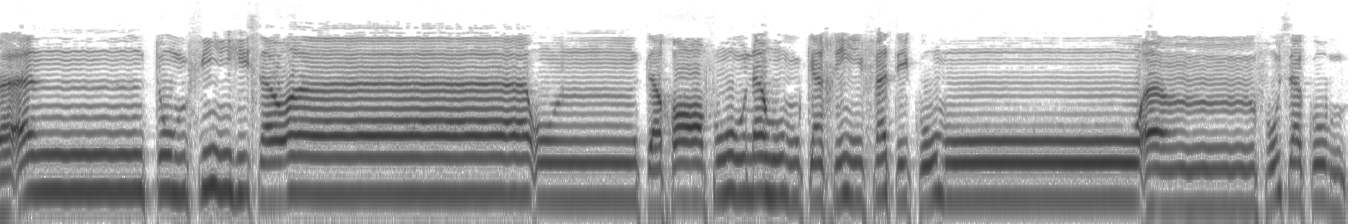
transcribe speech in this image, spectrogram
فأنتم فيه سواء تخافونهم كخيفتكم أنفسكم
